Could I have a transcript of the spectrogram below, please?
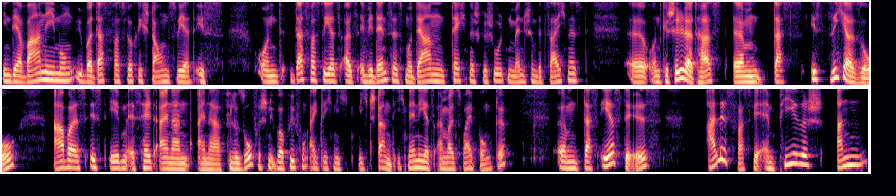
in der Wahrnehmung über das, was wirklich staunenswert ist. Und das, was du jetzt als Evidenz des modernen, technisch geschulten Menschen bezeichnest äh, und geschildert hast, ähm, das ist sicher so, aber es ist eben, es hält einer, einer philosophischen Überprüfung eigentlich nicht, nicht stand. Ich nenne jetzt einmal zwei Punkte. Ähm, das erste ist, alles, was wir empirisch an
